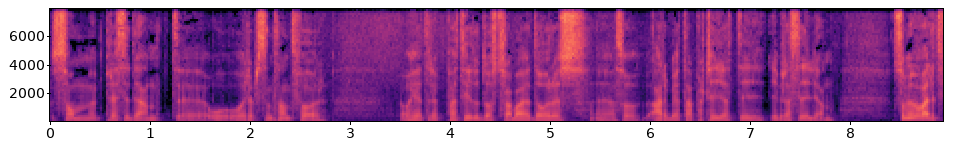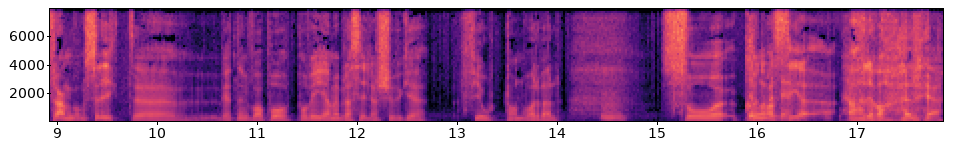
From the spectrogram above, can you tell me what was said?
som president eh, och, och representant för vad heter det, Partido dos Trabalhadores, eh, alltså arbetarpartiet i, i Brasilien. Som var väldigt framgångsrikt, vet ni, vi var på, på VM i Brasilien 2014 var det väl. Mm. Så kunde man se, ja det var väl det.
